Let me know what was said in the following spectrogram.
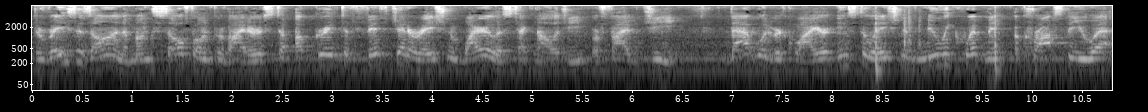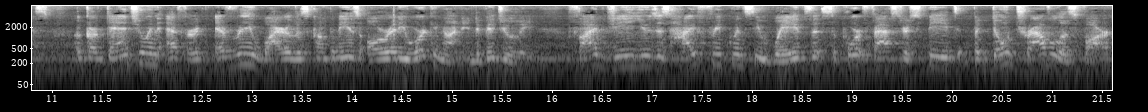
The race is on among cell phone providers to upgrade to fifth generation wireless technology, or 5G. That would require installation of new equipment across the U.S., a gargantuan effort every wireless company is already working on individually. 5G uses high frequency waves that support faster speeds but don't travel as far,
